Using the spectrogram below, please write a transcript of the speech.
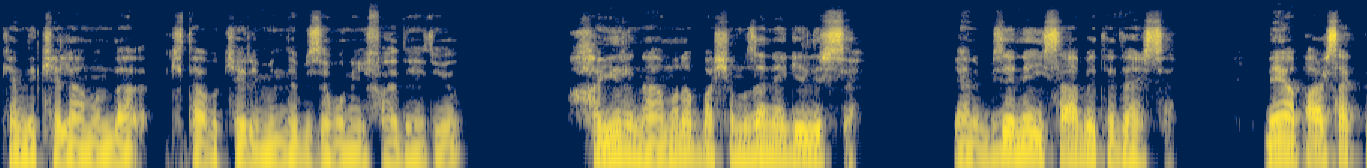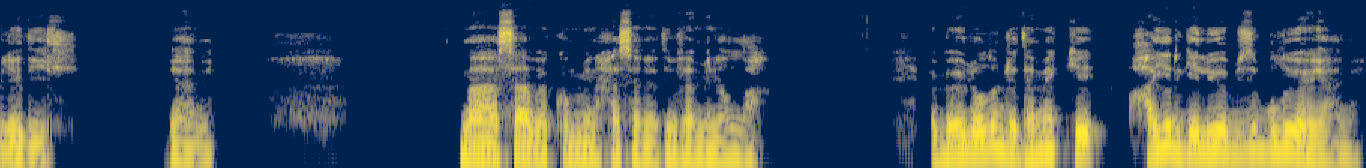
kendi kelamında, kitabı keriminde bize bunu ifade ediyor. Hayır namına başımıza ne gelirse, yani bize ne isabet ederse, ne yaparsak bile değil. Yani Ma asabekum min hasenetin fe min Allah. E böyle olunca demek ki hayır geliyor bizi buluyor yani.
